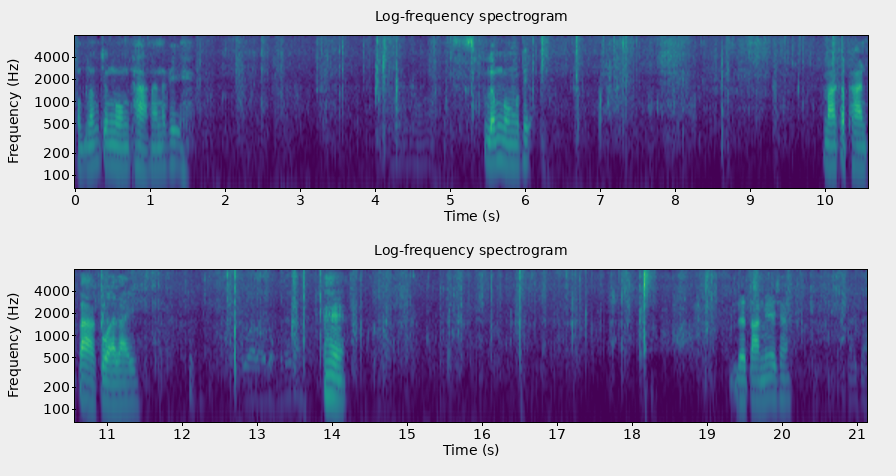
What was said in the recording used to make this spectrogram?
ผม เริ่มจะงงทางแล้วนะพี่ เริ่มงงแล้วพี่ มากับพรานป่ากลัวอะไร กลัวอะไรหลงไม่ได้กันเออเดินตามไม่ได้ใช่ไหม ใช่จ้ะ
